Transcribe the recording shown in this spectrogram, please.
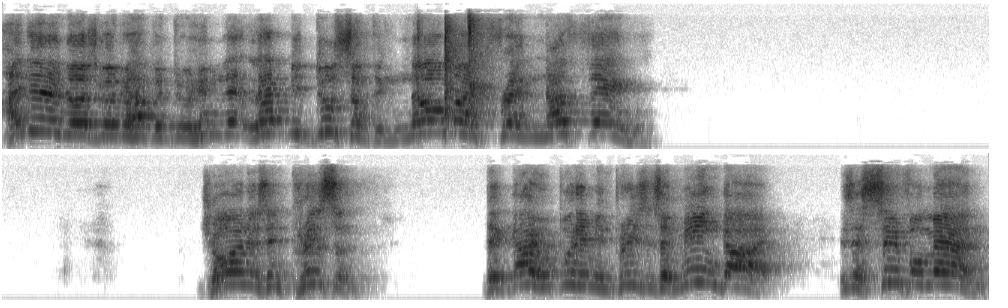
I didn't know it's going to happen to him. Let, let me do something. No, my friend, nothing. John is in prison. The guy who put him in prison is a mean guy, he's a sinful man.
